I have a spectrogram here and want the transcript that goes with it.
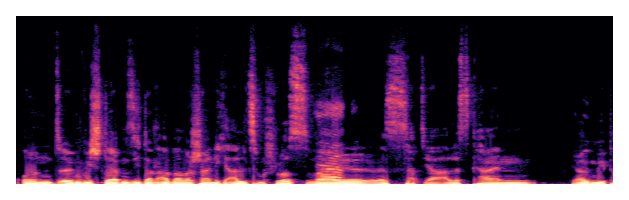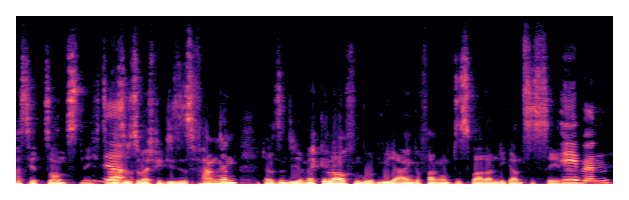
Und irgendwie sterben sie dann aber wahrscheinlich alle zum Schluss, weil es hat ja alles kein, ja, irgendwie passiert sonst nichts. Ja. Also zum Beispiel dieses Fangen, da sind die dann weggelaufen, wurden wieder eingefangen und das war dann die ganze Szene. Eben.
